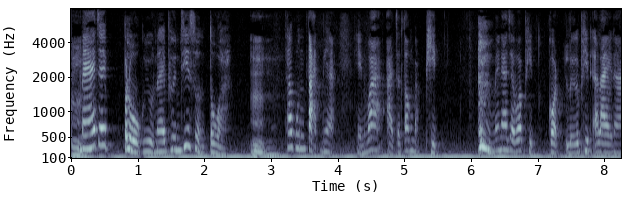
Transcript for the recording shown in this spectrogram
อืมแม้จะปลูกอยู่ในพื้นที่ส่วนตัวอืมถ้าคุณตัดเนี่ยเห็นว่าอาจจะต้องแบบผิด ไม่แน่ใจว่าผิดกฎหรือผิดอะไรนะ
